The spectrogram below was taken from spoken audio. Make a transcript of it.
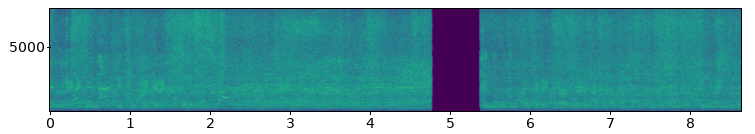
एल व्हरायटी दोनशे तीस रुपये कॅरेट. चला चांगलं नव्वद रुपये कॅरेट कारले अशा प्रकारचा माल शकतो टू नाईन झिरो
